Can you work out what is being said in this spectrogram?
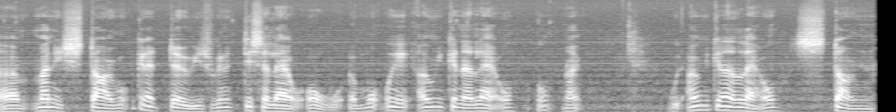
Um, manage stone, what we're going to do is we're going to disallow all, and what we're only going to allow, oh no, we're only going to allow stone.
